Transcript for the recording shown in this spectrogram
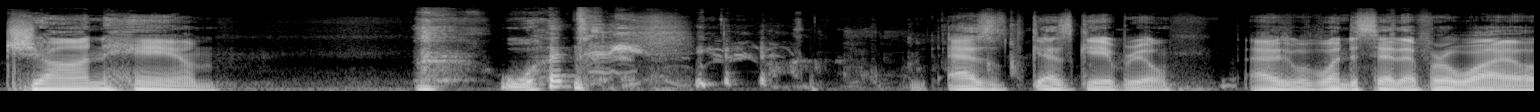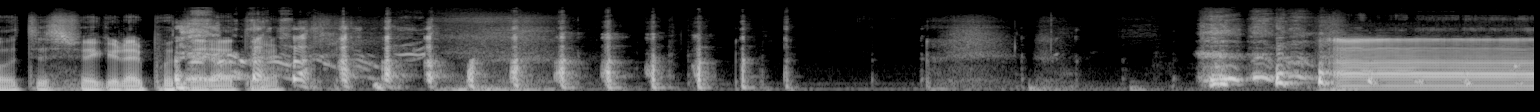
John Hamm What? as as Gabriel. I wanted to say that for a while. I just figured I'd put that out there. Uh,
